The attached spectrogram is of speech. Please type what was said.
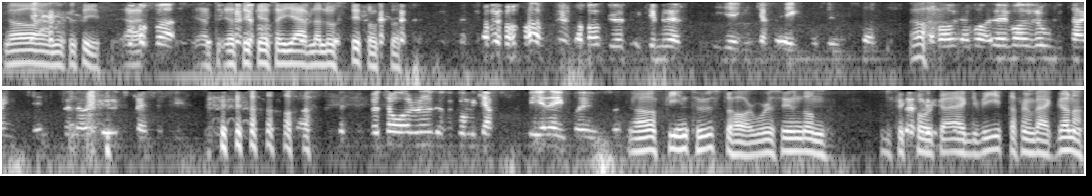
Ja, ja, men precis. Jag, jag, jag tycker det är så jävla lustigt också. Ja, men vad fan, vad fan skulle ett kriminellt gäng kasta ägg på ett hus? Ja. Det var, det var, det var en rolig tanke. Men det var utpressningssyfte. Betalar du inte så kommer vi kasta mer ägg på huset. ja, fint hus du har. Vore synd om du fick torka äggvita från väggarna.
